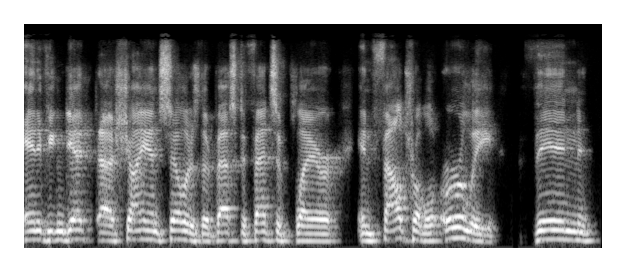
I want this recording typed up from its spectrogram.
And if you can get uh, Shyanne Sellers, their best defensive player, in foul trouble early, then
